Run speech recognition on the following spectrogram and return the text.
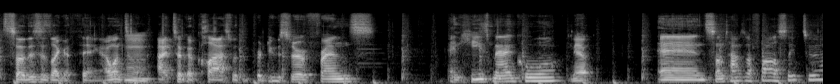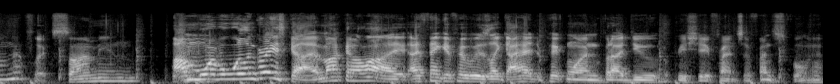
So this is like a thing. I went to, Mm. I took a class with the producer of Friends, and he's mad cool. Yep. And sometimes I fall asleep to it on Netflix. So I mean, I'm more of a Will and Grace guy. I'm not gonna lie. I think if it was like I had to pick one, but I do appreciate Friends. So Friends is cool. Yeah.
